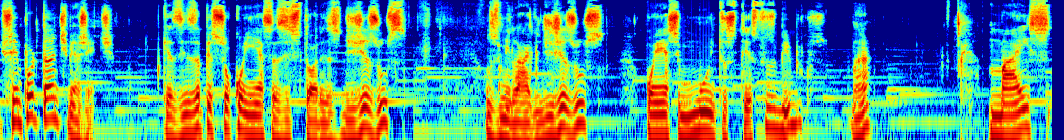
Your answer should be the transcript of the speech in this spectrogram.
Isso é importante, minha gente, porque às vezes a pessoa conhece as histórias de Jesus, os milagres de Jesus, conhece muitos textos bíblicos, né? mas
